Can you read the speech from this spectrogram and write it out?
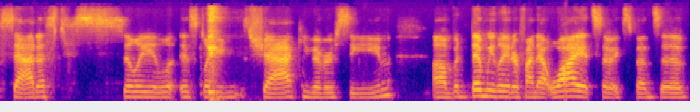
saddest, silliest looking shack you've ever seen. Um, but then we later find out why it's so expensive,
